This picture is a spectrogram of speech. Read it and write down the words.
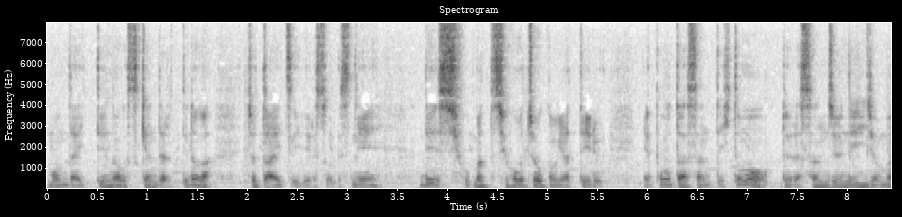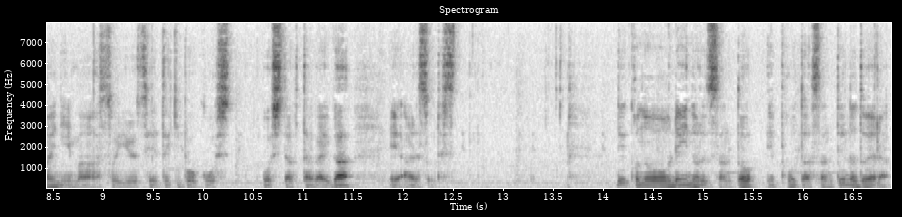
問題っていうのがスキャンダルっていうのがちょっと相次いでるそうですね。で司法,、まあ、司法長官をやっているポーターさんって人もどうやら30年以上前にまあそういう性的暴行をした疑いがあるそうです。でこのレイノルズさんとポーターさんっていうのはどうやら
